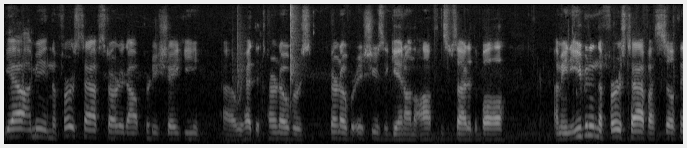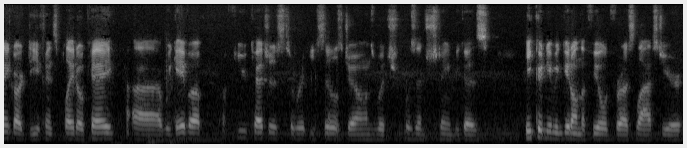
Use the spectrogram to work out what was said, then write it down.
Yeah, I mean, the first half started out pretty shaky. Uh, we had the turnovers, turnover issues again on the offensive side of the ball. I mean, even in the first half, I still think our defense played okay. Uh, we gave up a few catches to Ricky Seals Jones, which was interesting because he couldn't even get on the field for us last year,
